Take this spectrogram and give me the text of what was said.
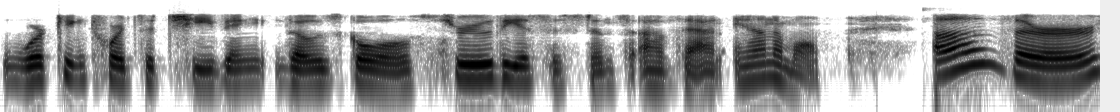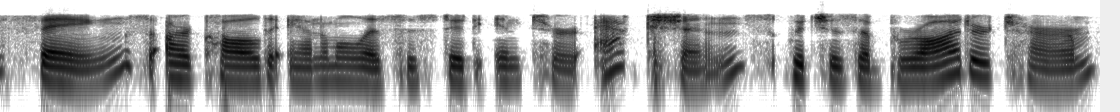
working towards achieving those goals through the assistance of that animal. Other things are called animal assisted interactions, which is a broader term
